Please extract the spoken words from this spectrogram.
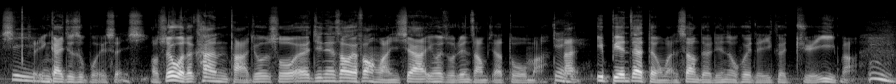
是应该就是不会升息。哦，所以我的看法就是说，哎，今天稍微放缓一下，因为昨天涨比较多嘛。对，那一边在等晚上的联总会的一个决议嘛。嗯，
